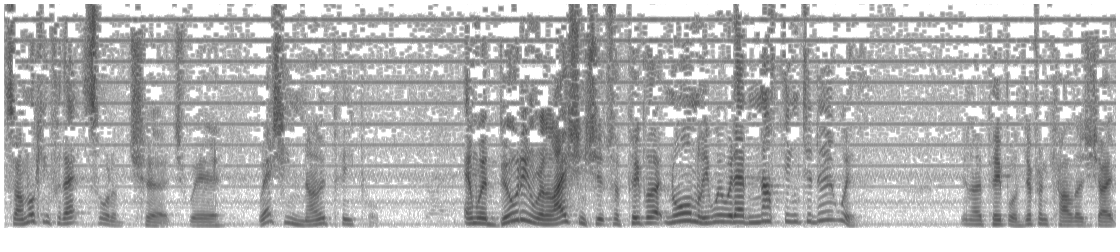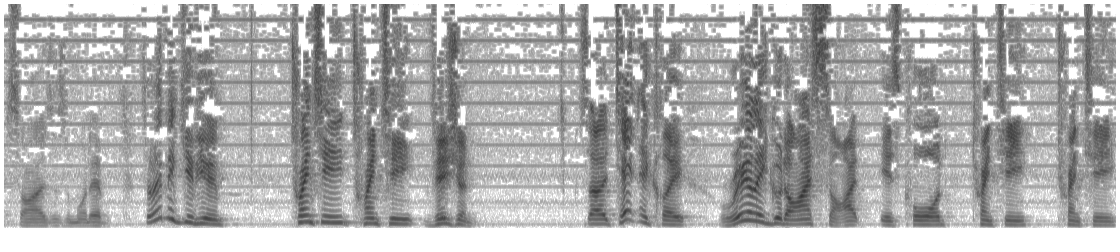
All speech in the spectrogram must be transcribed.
so I'm looking for that sort of church where we actually know people. And we're building relationships with people that normally we would have nothing to do with. You know, people of different colours, shapes, sizes and whatever. So let me give you 2020 vision. So technically, really good eyesight is called 2020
